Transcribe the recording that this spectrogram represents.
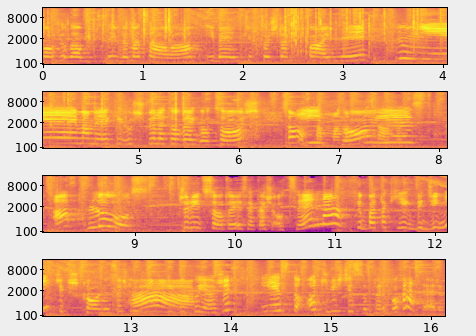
może dobrze tutaj wymacałam i będzie ktoś taki fajny. Nie, mamy jakiegoś fioletowego coś. Co I tam ma to napisane? jest A+. Czyli co, to jest jakaś ocena? Chyba taki jakby dzienniczek szkolny, coś mi się Tak. takiego kojarzy. I jest to oczywiście super bohater.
